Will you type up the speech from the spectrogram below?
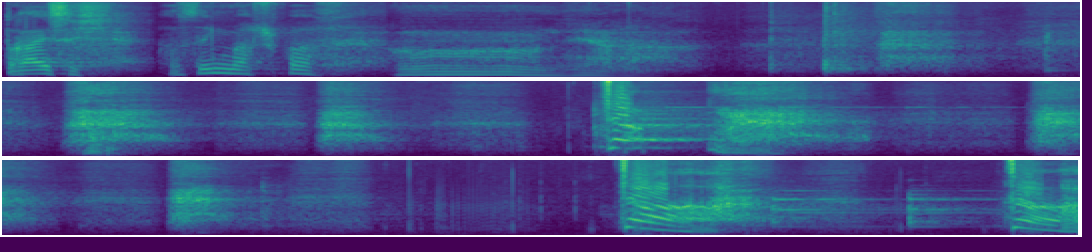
30. Das Ding macht Spaß. Und ja. Ciao. Ciao.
